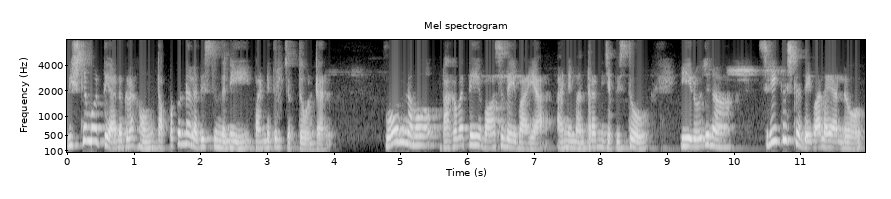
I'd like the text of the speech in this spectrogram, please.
విష్ణుమూర్తి అనుగ్రహం తప్పకుండా లభిస్తుందని పండితులు చెప్తూ ఉంటారు. ఓం నమో భగవతే వాసుదేవాయ అనే మంత్రాన్ని జపిస్తూ ఈ రోజున శ్రీకృష్ణ దేవాలయాల్లో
